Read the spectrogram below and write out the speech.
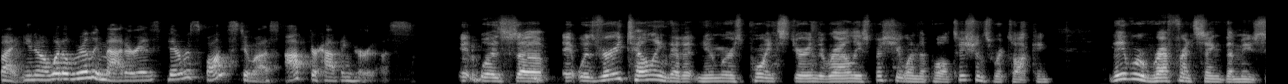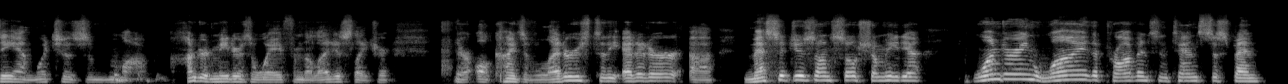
But you know what'll really matter is their response to us after having heard us. It was uh, it was very telling that at numerous points during the rally, especially when the politicians were talking, they were referencing the museum, which is 100 meters away from the legislature. There are all kinds of letters to the editor, uh, messages on social media, wondering why the province intends to spend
